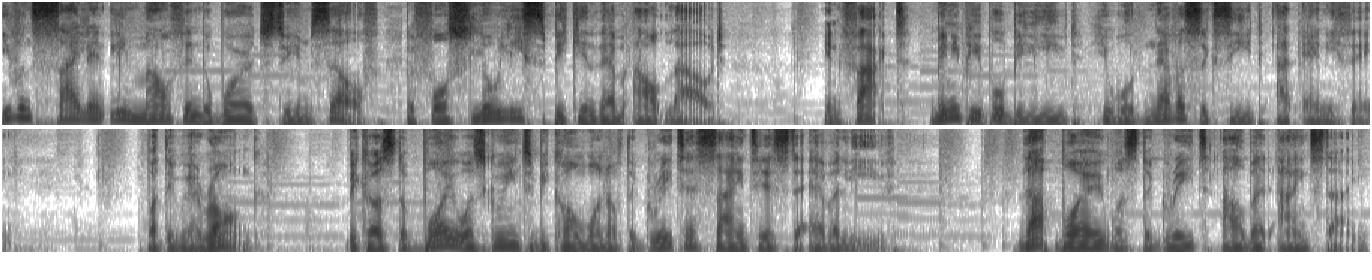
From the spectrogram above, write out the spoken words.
even silently mouthing the words to himself before slowly speaking them out loud. In fact, many people believed he would never succeed at anything. But they were wrong because the boy was going to become one of the greatest scientists to ever live. That boy was the great Albert Einstein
